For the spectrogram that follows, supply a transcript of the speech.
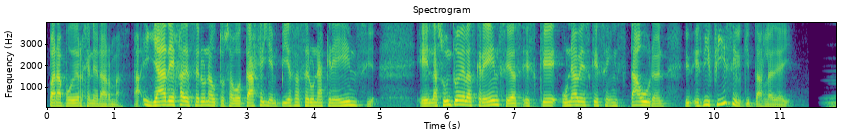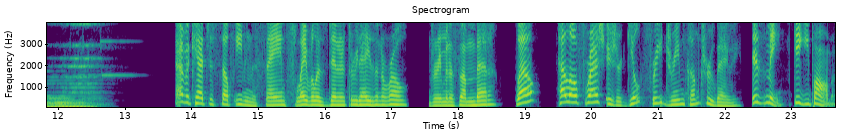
para poder generar más. Ah, y ya deja de ser un autosabotaje y empieza a ser una creencia. El asunto de las creencias es que una vez que se instauran, es, difícil quitarla de ahí. Ever catch yourself eating the same flavorless dinner three days in a row? Dreaming of something better? Well, HelloFresh is your guilt-free dream come true, baby. It's me, Kiki Palmer.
